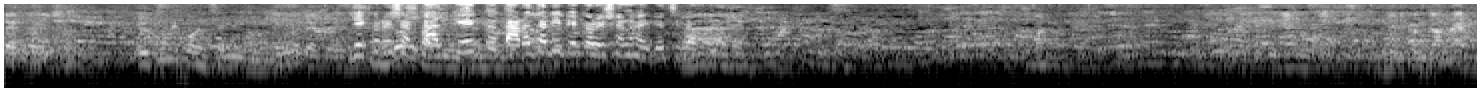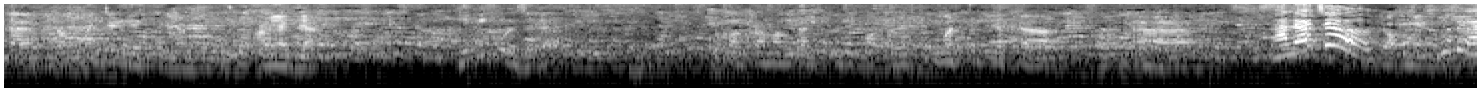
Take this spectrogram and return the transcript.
ডেকোরেশন এইখানে করেছেন ডেকোরেশন ডেকোরেশন কালকে তো তাড়াতাড়ি ডেকোরেশন হয়ে গেছিল। আপনাদের আমরা একটা ডকুমেন্টারি দেখছিলাম আমি এক হেভি করেছে কলকা মলকা কুমারটুলির একটা ভালো আছো? হচ্ছে দ্বারা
